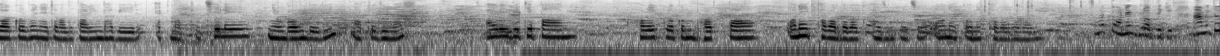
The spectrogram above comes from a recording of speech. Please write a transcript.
দোয়া করবেন। এটা আমাদের তারিম ভাবির একমাত্র ছেলে নিউবর্ন বেবি মাত্র দুই মাস। আর এইদিকে পান হরেক রকম ভর্তা অনেক খাবার দাবার আয়োজন করেছিল। অনেক অনেক খাবার দাবার। আমার তো অনেক ব্লগ দেখি। আমি তো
